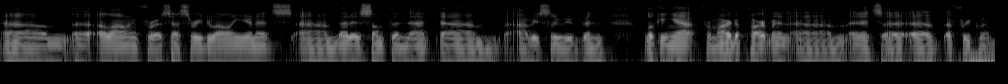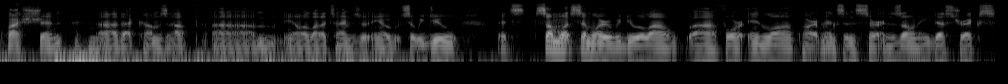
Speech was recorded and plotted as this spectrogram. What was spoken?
um, uh, allowing for accessory dwelling units. Um, that is something that um, obviously we've been looking at from our department, um, and it's a, a, a frequent question uh, that comes up. Um, you know, a lot of times, you know, so we do. It's somewhat similar. We do allow uh, for in-law apartments in certain zoning districts.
